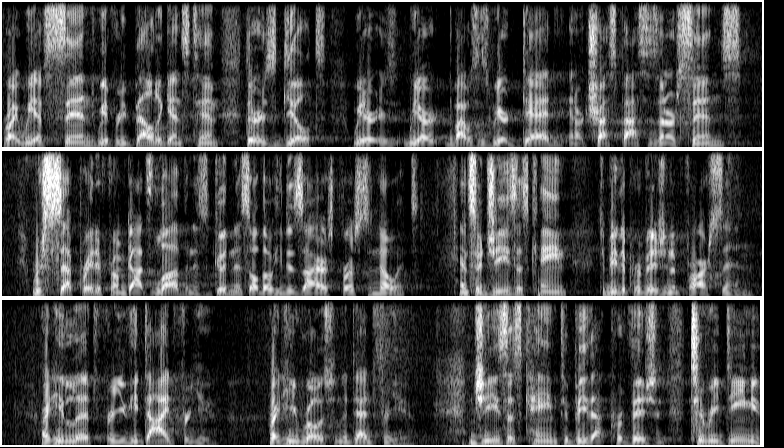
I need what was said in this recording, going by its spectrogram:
right? We have sinned. We have rebelled against Him. There is guilt. We are, we are, the Bible says we are dead in our trespasses and our sins. We're separated from God's love and His goodness, although He desires for us to know it. And so Jesus came to be the provision for our sin, right? He lived for you. He died for you, right? He rose from the dead for you. Jesus came to be that provision, to redeem you.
